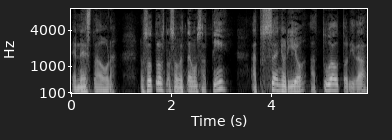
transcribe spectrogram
en esta hora. Nosotros nos sometemos a ti a tu señorío, a tu autoridad,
